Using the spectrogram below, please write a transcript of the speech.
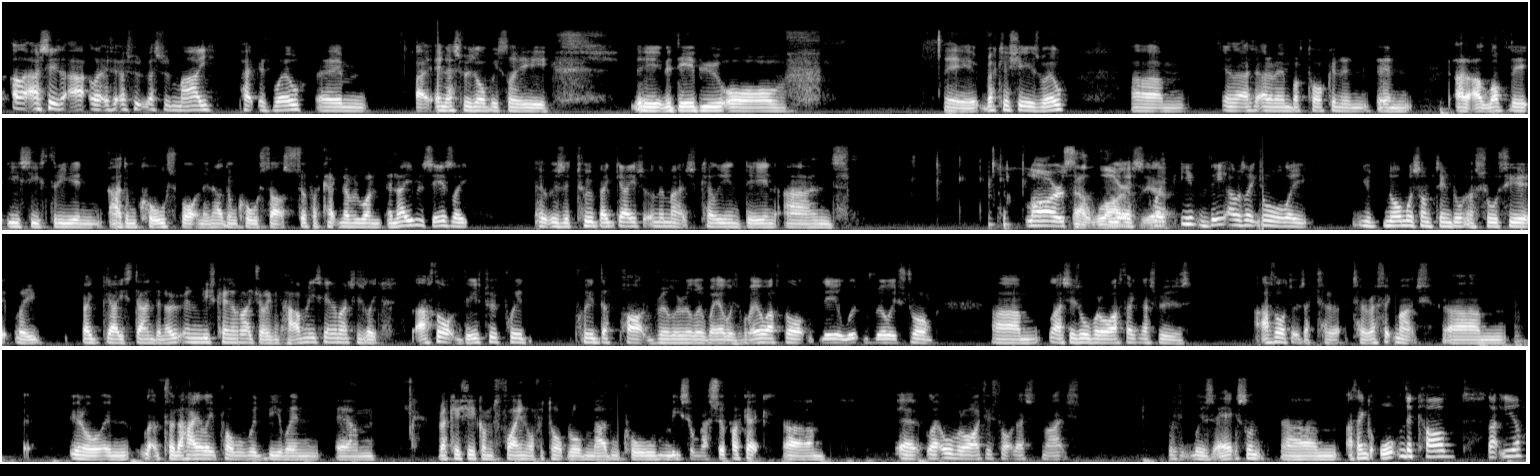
I, I say like, this, this was my pick as well, um, I, and this was obviously the, the debut of uh, Ricochet as well. Um, and I, I, remember talking and, and I, I love the EC3 and Adam Cole spot, and then Adam Cole starts super kicking everyone. And I even says like it was the two big guys on the match, Killian Dain and Lars. Uh, Lars, yes, yeah. like they, I was like, no, like you normally sometimes don't associate like big guys standing out in these kind of matches or even having these kind of matches. Like I thought they two played played their part really, really well as well. I thought they looked really strong. Um, like I says, overall, I think this was, I thought it was a ter- terrific match. Um, you know, and for the highlight probably would be when um, Ricochet comes flying off the top rope and Adam Cole meets him with a super kick. Um, uh, like overall, I just thought this match was, was excellent. Um, I think it opened the card that year.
